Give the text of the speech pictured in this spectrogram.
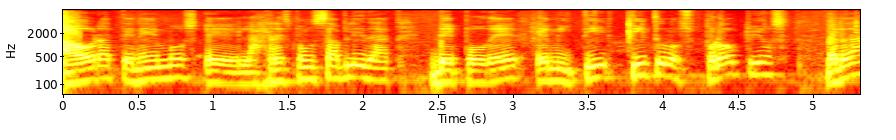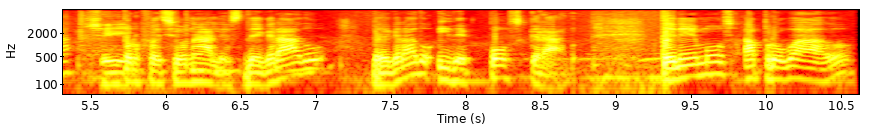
Ahora tenemos eh, la responsabilidad de poder emitir títulos propios, ¿verdad? Profesionales de grado, de grado y de posgrado. Tenemos aprobado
